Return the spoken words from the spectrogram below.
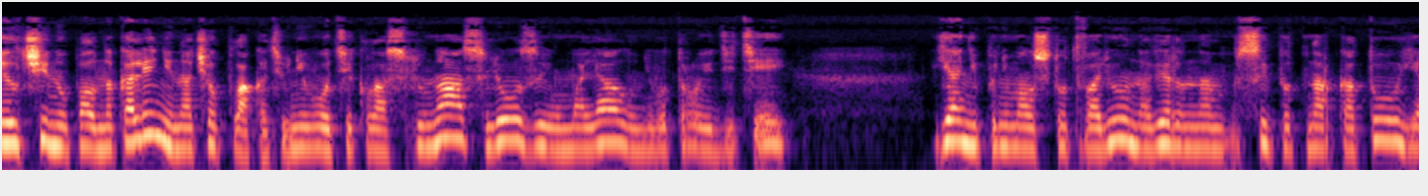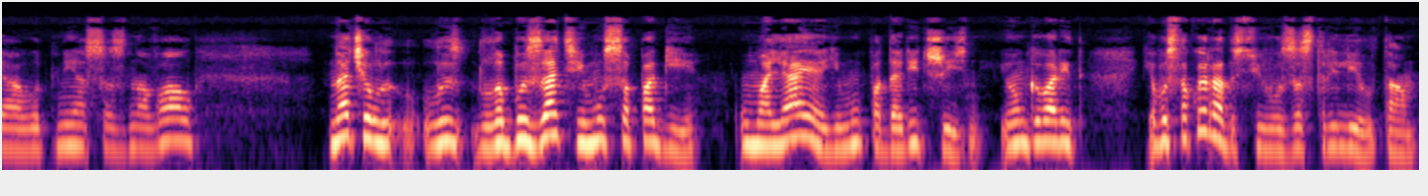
Элчин упал на колени и начал плакать. У него текла слюна, слезы, умолял, у него трое детей. Я не понимал, что творю. Наверное, сыпят наркоту. Я вот не осознавал. Начал лобызать ему сапоги, умоляя ему подарить жизнь. И он говорит, я бы с такой радостью его застрелил там.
